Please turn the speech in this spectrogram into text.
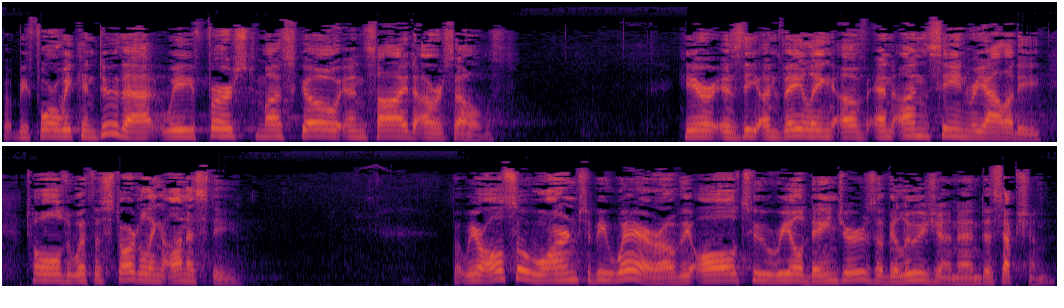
But before we can do that, we first must go inside ourselves. Here is the unveiling of an unseen reality told with a startling honesty. But we are also warned to beware of the all too real dangers of illusion and deception.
